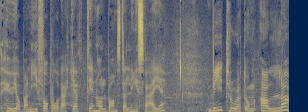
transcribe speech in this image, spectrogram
Hur jobbar ni för att påverka till en hållbar omställning i Sverige? Vi tror att om alla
